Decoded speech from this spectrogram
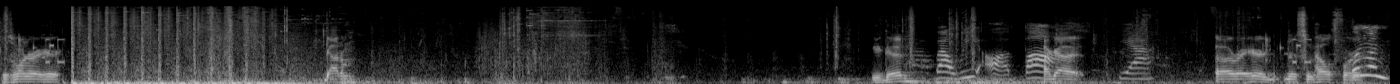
There's one right here. Got him. You good? well, we are bots. I got it. Yeah. uh, right here. There's some health for One, you. one.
